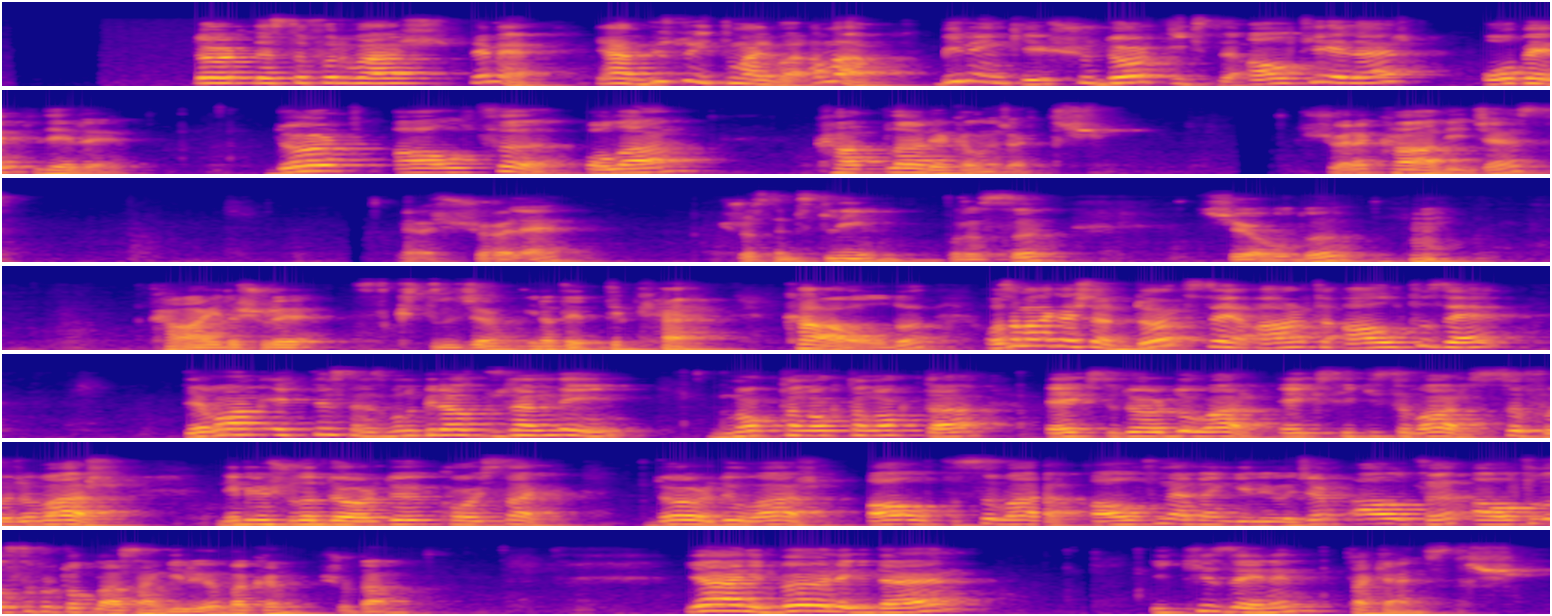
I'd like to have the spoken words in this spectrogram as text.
4 ile 0 var değil mi? Yani bir sürü ihtimal var ama bilin ki şu 4x ile 6y'ler OBEP'leri 4, 6 olan katlar yakalanacaktır. Şöyle K diyeceğiz. Evet şöyle. Şurasını bir sileyim. Burası şey oldu. K'yı da şuraya sıkıştıracağım. İnat ettik. K oldu. O zaman arkadaşlar 4Z artı 6Z devam ettirirseniz bunu biraz düzenleyin. Nokta nokta nokta eksi 4'ü var. Eksi 2'si var. 0'ı var. Ne bileyim şurada 4'ü koysak. 4'ü var. 6'sı var. 6 nereden geliyor hocam? 6. 6 da 0 toplarsan geliyor. Bakın şuradan. Yani böyle giden 2z'nin ta kendisidir.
